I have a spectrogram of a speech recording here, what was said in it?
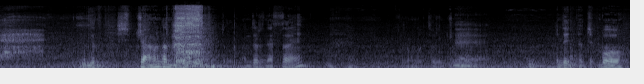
야, 이거 쉽지 않은 건데 또 만들어냈어. 잉? 그런 것들은 좀. 네. 근데 어째 뭐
